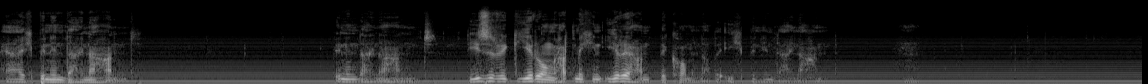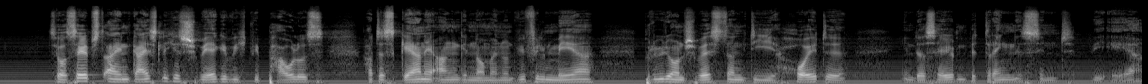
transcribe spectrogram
Herr, ich bin in deiner Hand. Ich bin in deiner Hand. Diese Regierung hat mich in ihre Hand bekommen, aber ich bin in deiner Hand. So, selbst ein geistliches Schwergewicht wie Paulus hat es gerne angenommen und wie viel mehr Brüder und Schwestern, die heute in derselben Bedrängnis sind wie er.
